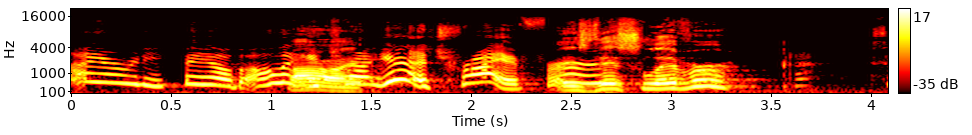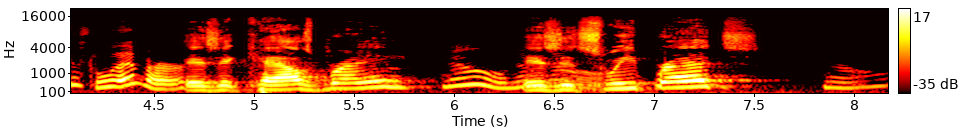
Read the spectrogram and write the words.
I already failed. I'll let All you try. right. You gotta try it first. Is this liver? Is this liver. Is it cow's brain? no, no. Is no. it sweetbreads? No.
